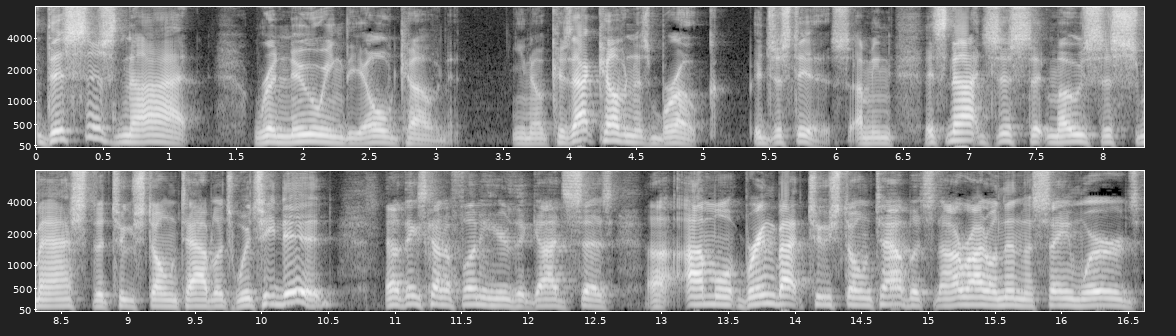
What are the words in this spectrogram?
This is not renewing the old covenant, you know, cuz that covenant's broke. It just is. I mean, it's not just that Moses smashed the two stone tablets, which he did. And I think it's kind of funny here that God says, uh, I'm going to bring back two stone tablets, and I write on them the same words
